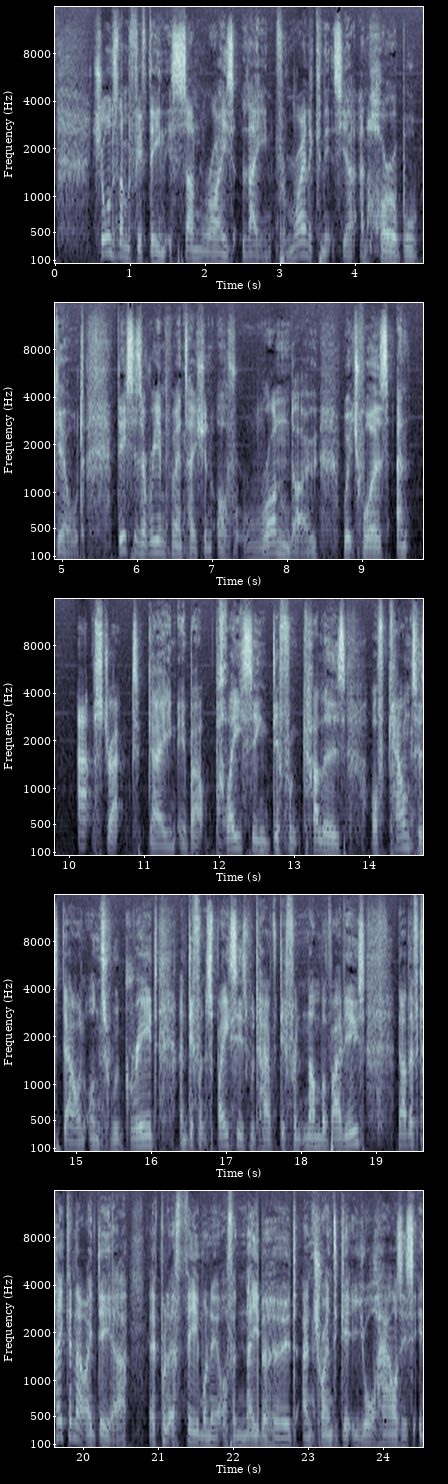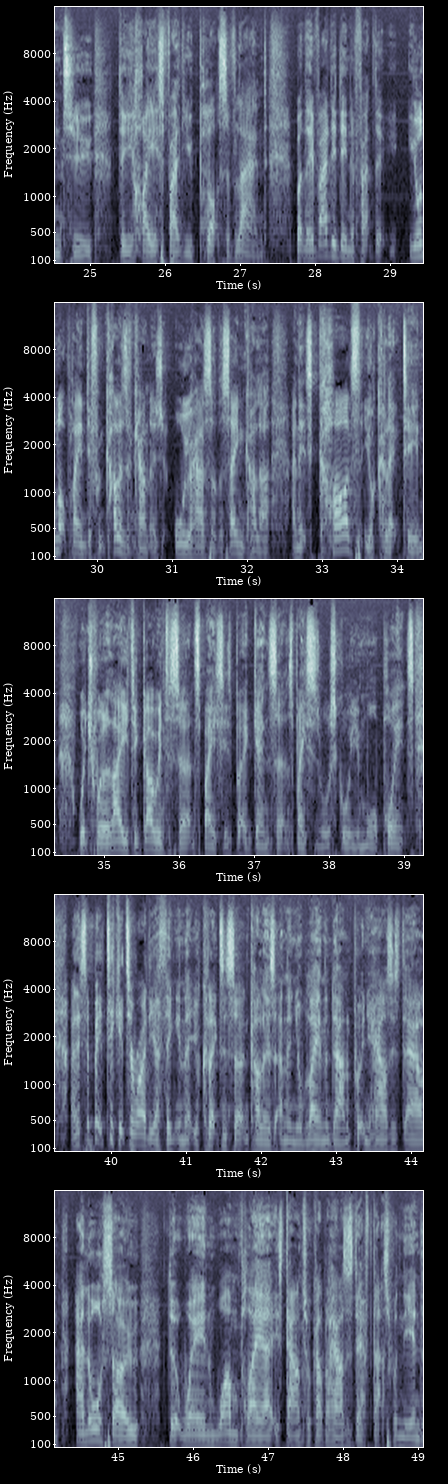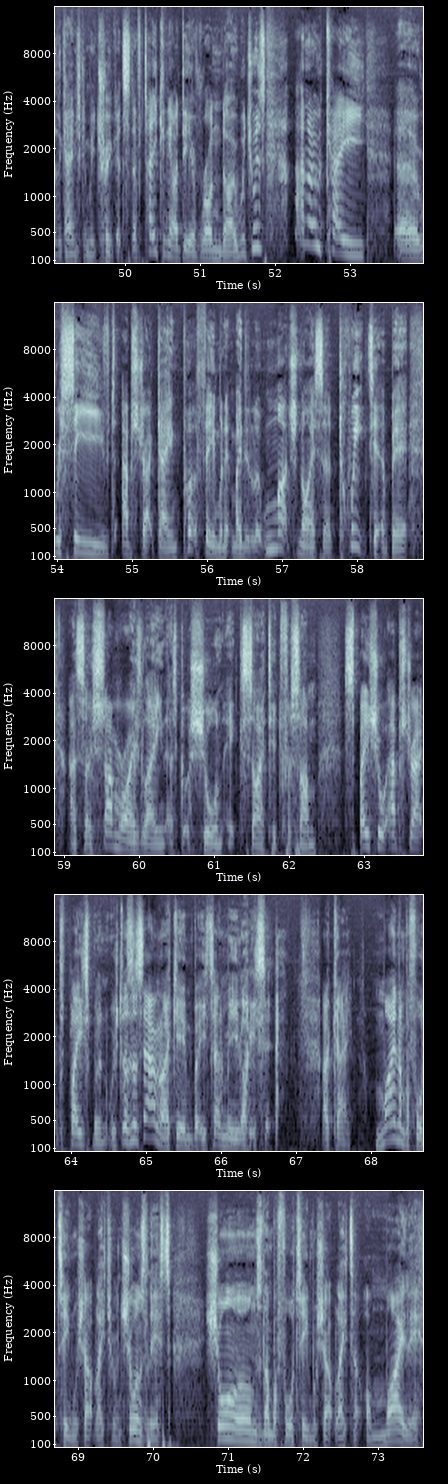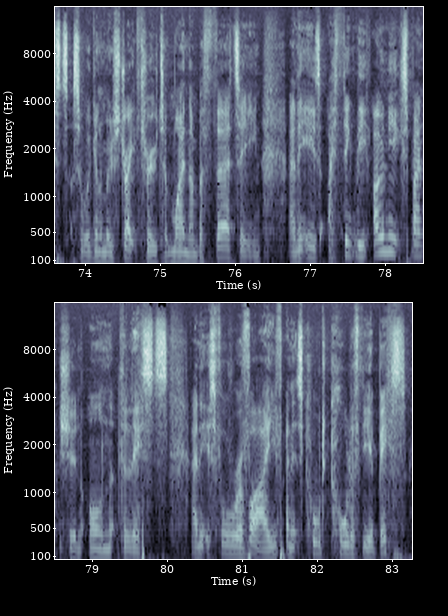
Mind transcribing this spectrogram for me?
Sean's number 15 is Sunrise Lane from Reiner Knizia and Horrible Guild. This is a re implementation of Rondo, which was an abstract game about placing different colors of counters down onto a grid and different spaces would have different number values. Now they've taken that idea they've put a theme on it of a neighborhood and trying to get your houses into the highest value plots of land. But they've added in the fact that you're not playing different colors of counters all your houses are the same color and it's cards that you're collecting which will allow you to go into certain spaces but again certain spaces will score you more points. And it's a bit ticket to ride I think in that you're collecting certain colors and then you're laying them down and putting your houses down and also that when one player is down to a couple of houses left, that's when the end of the game is going to be triggered. So they've taken the idea of Rondo, which was an okay uh, received abstract game, put a theme on it, made it look much nicer, tweaked it a bit, and so Sunrise Lane has got Sean excited for some spatial abstract placement, which doesn't sound like him, but he's telling me he likes it. okay, my number 14 will show up later on Sean's list. Sean's number 14 will show up later on my list. So we're going to move straight through to my number 13. And it is, I think, the only expansion on the lists. And it is for Revive. And it's called Call of the Abyss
